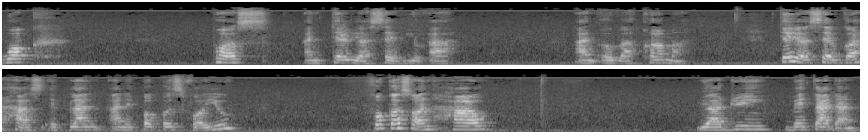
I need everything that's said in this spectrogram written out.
Walk, pause, and tell yourself you are an overcomer. Tell yourself God has a plan and a purpose for you. Focus on how you are doing better than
